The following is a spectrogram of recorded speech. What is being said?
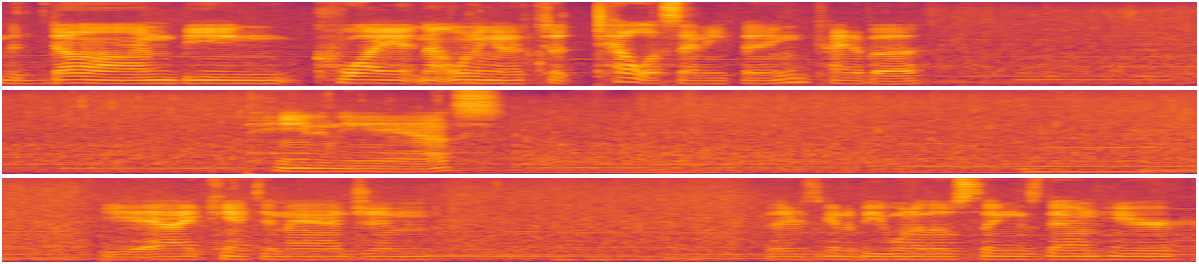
And the Don being quiet, not wanting to tell us anything, kind of a pain in the ass. Yeah, I can't imagine. There's gonna be one of those things down here.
